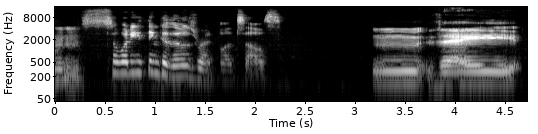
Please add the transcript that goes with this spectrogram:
Hmm. So, what do you think of those red blood cells? Mm, they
